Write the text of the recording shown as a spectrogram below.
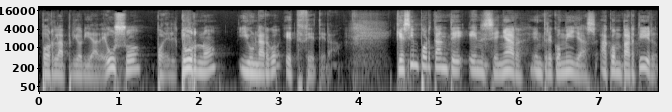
por la prioridad de uso, por el turno y un largo etcétera. ¿Que es importante enseñar, entre comillas, a compartir?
